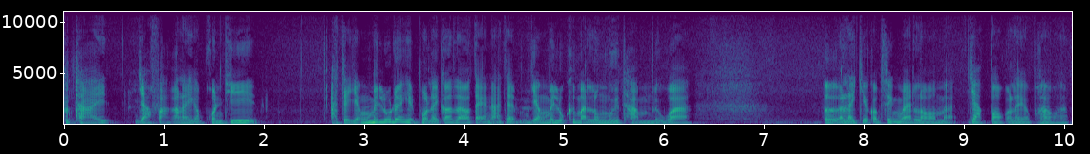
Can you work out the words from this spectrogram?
สุดท้ายอยากฝากอะไรกับคนที่ อาจจะยังไม่รู้ด้วยเหตุผลอะไรก็แล้ว แต่นะอาจจะยังไม่ลุกขึ้นมาลงมือทำหรือว่า เออ อะไรเกี่ยวกับสิ่งแวดล้อมอะอยากบอกอะไรกับเขาครับ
